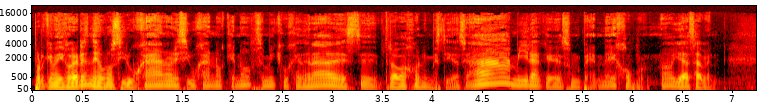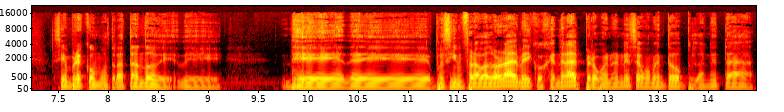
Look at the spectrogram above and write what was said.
Porque me dijo, eres neurocirujano, eres cirujano, que no, soy médico general, este, trabajo en la investigación. Ah, mira que eres un pendejo, ¿no? Ya saben. Siempre como tratando de de, de pues infravalorar al médico general, pero bueno, en ese momento pues la neta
